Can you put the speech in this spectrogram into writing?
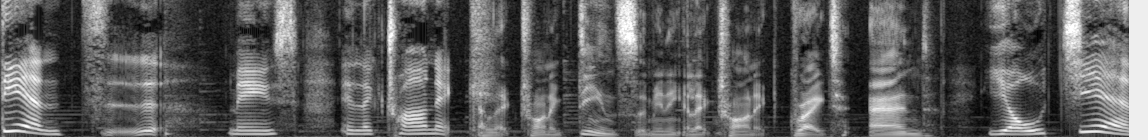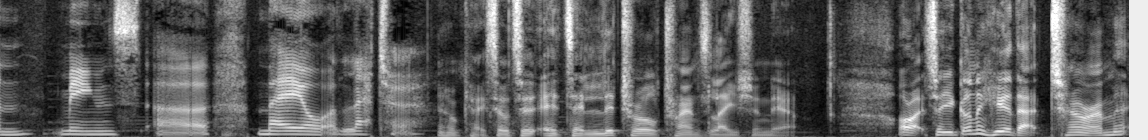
电子 means electronic. electronic, 电子 meaning electronic. Great. And 邮件 means uh, mail, a letter. Okay, so it's a, it's a literal translation there. All right, so you're going to hear that term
